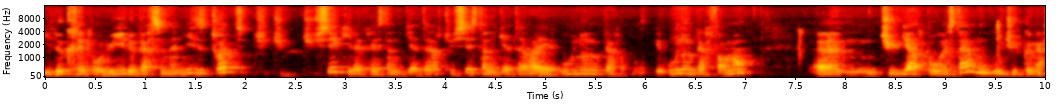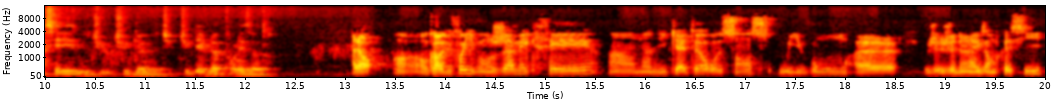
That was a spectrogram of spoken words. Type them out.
il le crée pour lui, il le personnalise. Toi, tu, tu, tu sais qu'il a créé cet indicateur, tu sais cet indicateur est ou non, ou non performant. Euh, tu le gardes pour West Ham ou tu le commercialises ou tu, tu, le, tu, le développes pour les autres? Alors, encore une fois, ils vont jamais créer un indicateur au sens où ils vont. Euh, je, je, donne un exemple précis.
